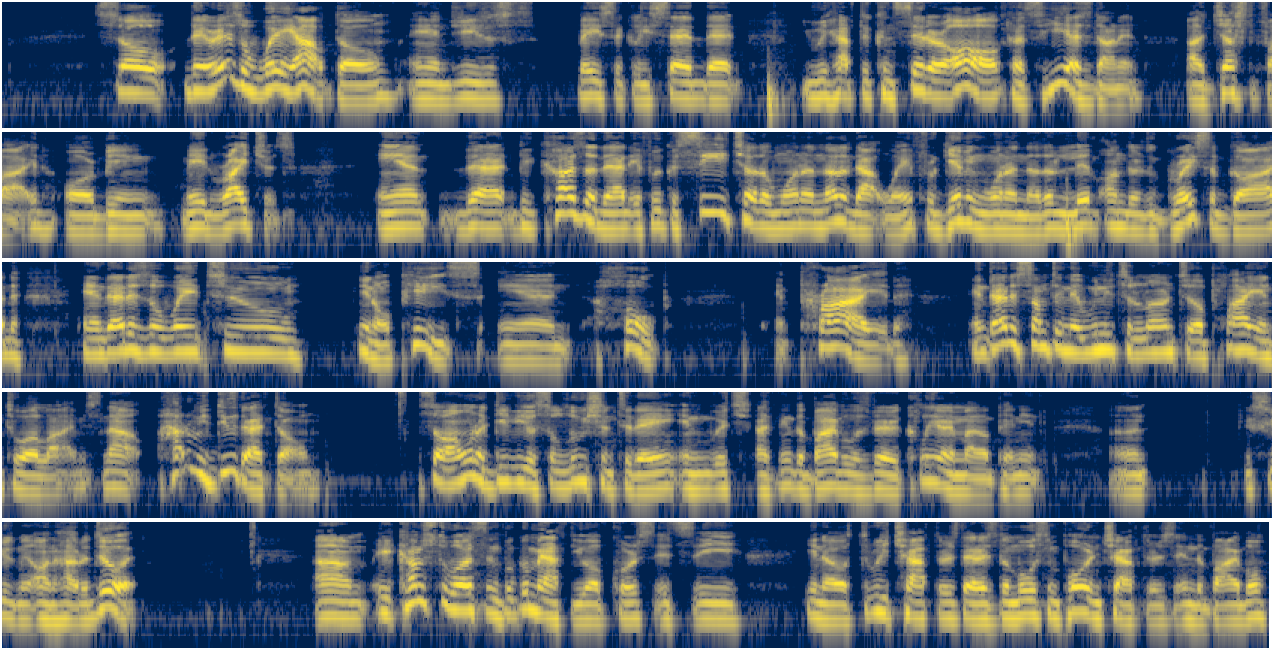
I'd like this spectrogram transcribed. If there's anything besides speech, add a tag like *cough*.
So there is a way out, though. And Jesus basically said that we have to consider all, because he has done it, uh, justified or being made righteous. And that because of that, if we could see each other, one another that way, forgiving one another, live under the grace of God, and that is a way to, you know, peace and hope and pride. And that is something that we need to learn to apply into our lives. Now, how do we do that though? So I want to give you a solution today in which I think the Bible is very clear, in my opinion, uh, excuse me, on how to do it. Um, it comes to us in book of Matthew, of course. It's the, you know, three chapters that is the most important chapters in the Bible.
